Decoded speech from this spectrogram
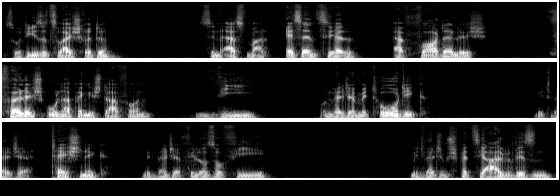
So diese zwei Schritte sind erstmal essentiell erforderlich, völlig unabhängig davon, wie und welcher Methodik, mit welcher Technik, mit welcher Philosophie, mit welchem Spezialwissen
